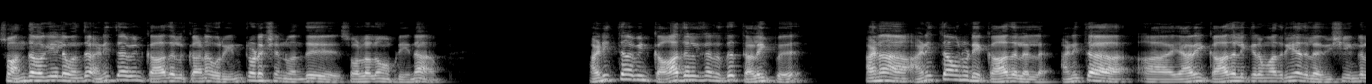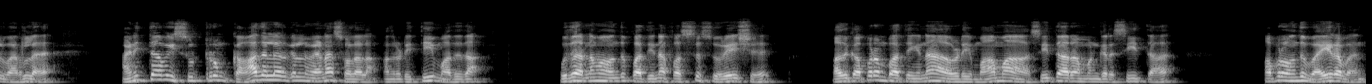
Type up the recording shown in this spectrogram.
ஸோ அந்த வகையில வந்து அனிதாவின் காதலுக்கான ஒரு இன்ட்ரொடக்ஷன் வந்து சொல்லலாம் அப்படின்னா அனிதாவின் காதல்ங்கிறது தலைப்பு. ஆனா அனிதாவினுடைய காதல் அல்ல. அனிதா ஆஹ், யாரையும் காதலிக்கிற மாதிரியே அதுல விஷயங்கள் வரல. அனிதாவை சுற்றும் காதலர்கள் வேணா சொல்லலாம். அதனுடைய தீம் அதுதான். உதாரணமாக வந்து பார்த்தீங்கன்னா ஃபர்ஸ்ட் சுரேஷ் அதுக்கப்புறம் பார்த்தீங்கன்னா அவருடைய மாமா சீதாராமன்கிற சீதா அப்புறம் வந்து வைரவன்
